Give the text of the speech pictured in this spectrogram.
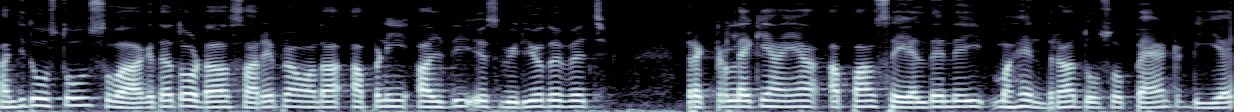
ਹਾਂਜੀ ਦੋਸਤੋ, ਸਵਾਗਤ ਹੈ ਤੁਹਾਡਾ ਸਾਰੇ ਭਰਾਵਾਂ ਦਾ ਆਪਣੀ ਅੱਜ ਦੀ ਇਸ ਵੀਡੀਓ ਦੇ ਵਿੱਚ। ਟਰੈਕਟਰ ਲੈ ਕੇ ਆਏ ਆ ਆਪਾਂ ਸੇਲ ਦੇ ਲਈ ਮਹਿੰਦਰਾ 265 DI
